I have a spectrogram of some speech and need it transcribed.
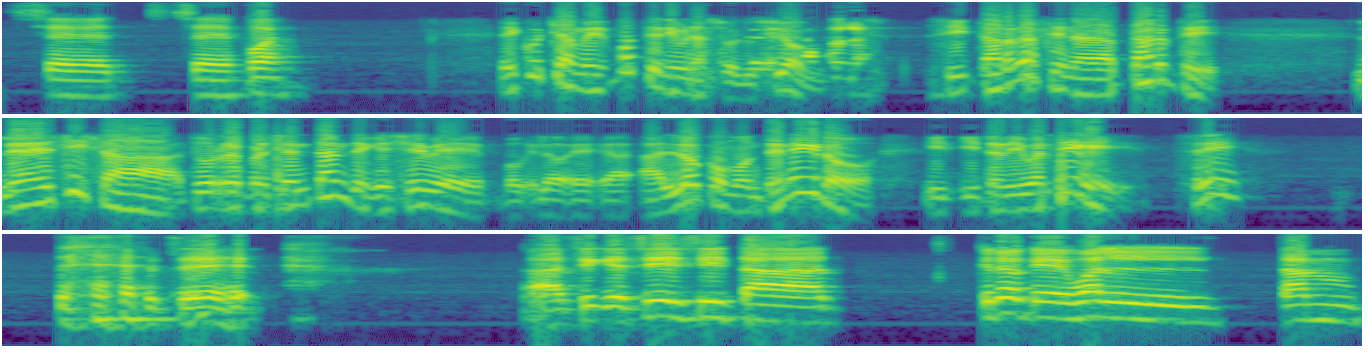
se, se fue. Escúchame, vos tenés una solución. Si tardás en adaptarte, le decís a tu representante que lleve al loco Montenegro y, y te divertís, ¿sí? Sí. Así que sí, sí, está. Creo que igual tan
